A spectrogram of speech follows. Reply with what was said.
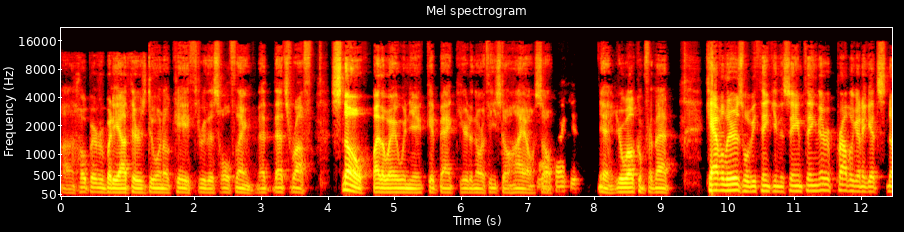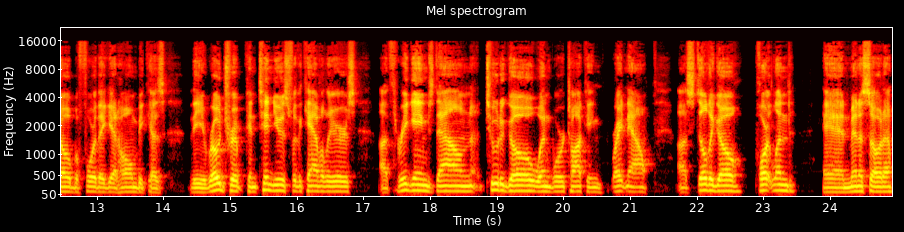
uh, hope everybody out there is doing okay through this whole thing. That that's rough. Snow, by the way, when you get back here to Northeast Ohio. So thank you Yeah, you're welcome for that. Cavaliers will be thinking the same thing. They're probably going to get snow before they get home because the road trip continues for the Cavaliers. Uh, three games down, two to go when we're talking right now. Uh, still to go Portland and Minnesota.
